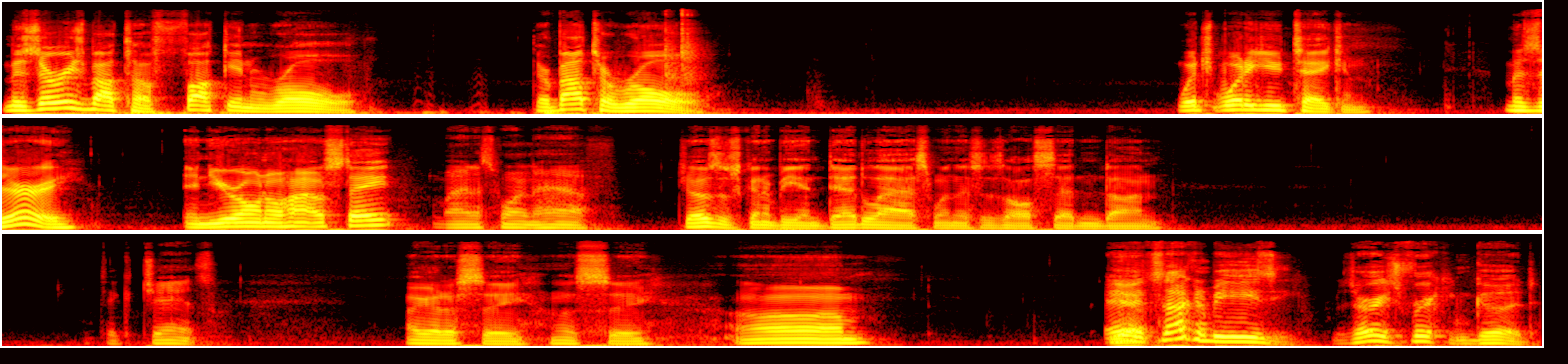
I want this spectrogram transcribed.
Missouri's about to fucking roll. They're about to roll. Which what are you taking? Missouri. And you're on Ohio State? Minus one and a half. Joseph's going to be in dead last when this is all said and done. Take a chance. I gotta see. Let's see. Um, And Yeah. it's not going to be easy. Missouri's freaking good.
